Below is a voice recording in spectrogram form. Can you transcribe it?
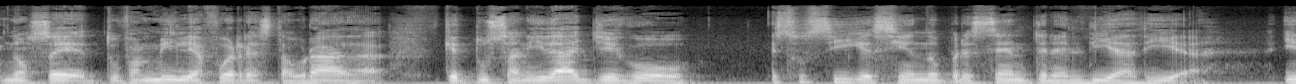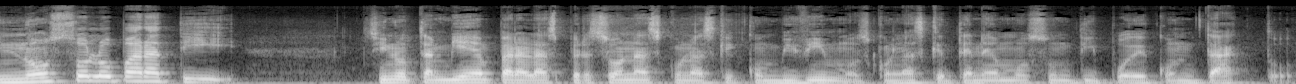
no sé, tu familia fue restaurada, que tu sanidad llegó. Eso sigue siendo presente en el día a día. Y no solo para ti, sino también para las personas con las que convivimos, con las que tenemos un tipo de contacto.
